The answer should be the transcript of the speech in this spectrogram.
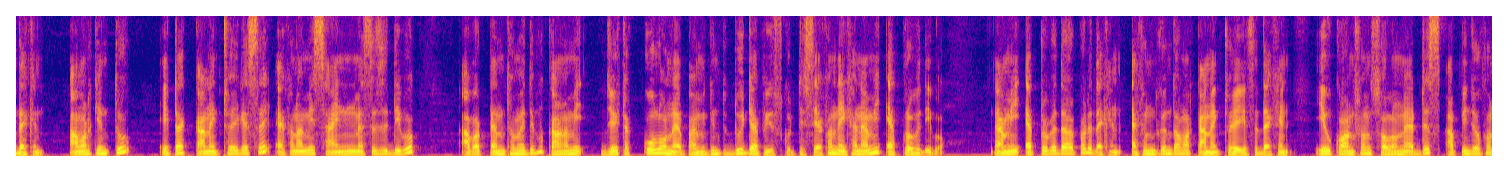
দেখেন, আমার কিন্তু এটা কানেক্ট হয়ে গেছে। এখন আমি সাইন ইন মেসেজে দিব, আবার প্যান্থমে দিব। কারণ আমি যেটা কোলন অ্যাপ আমি কিন্তু দুইটা অ্যাপ ইউজ করতেছি। এখন এখানে আমি অ্যাপ্রোভে দিব। আমি অ্যাপ্রোভে দেওয়ার পরে দেখেন, এখন কিন্তু আমার কানেক্ট হয়ে গেছে। দেখেন ইউ কনফার্ম সলোন অ্যাড্রেস আপনি যখন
